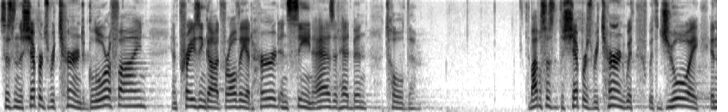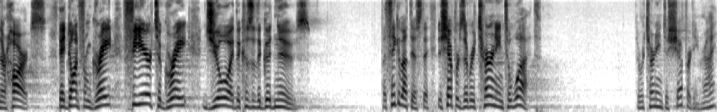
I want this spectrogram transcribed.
says, And the shepherds returned, glorifying and praising God for all they had heard and seen as it had been told them. The Bible says that the shepherds returned with, with joy in their hearts. They'd gone from great fear to great joy because of the good news. But think about this the, the shepherds are returning to what? They're returning to shepherding, right?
